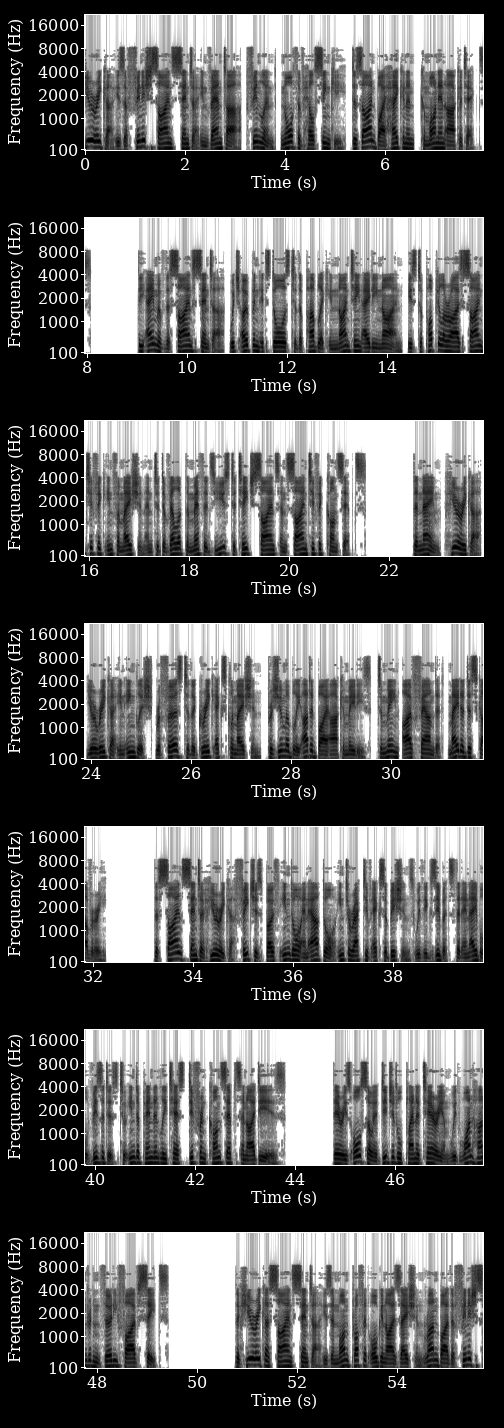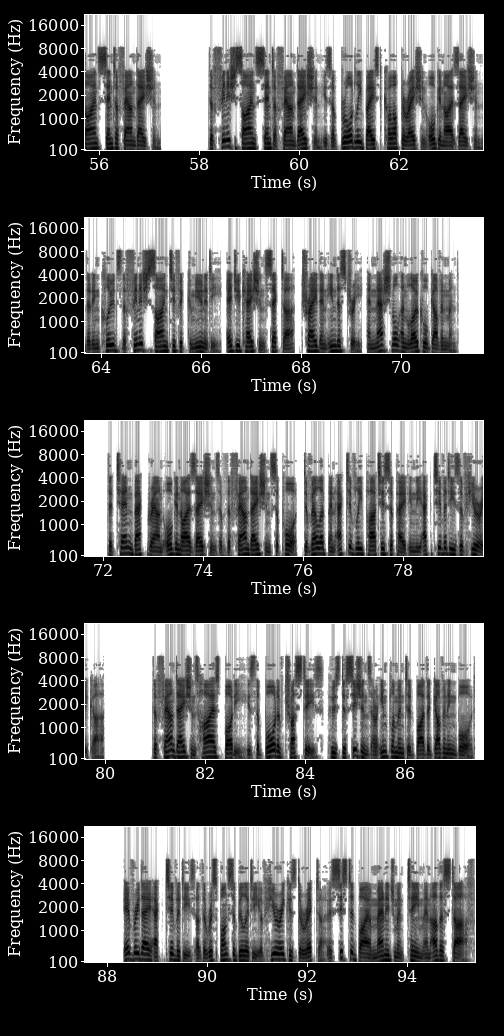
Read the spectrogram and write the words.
Heureka is a Finnish science centre in Vantaa, Finland, north of Helsinki, designed by Heikkinen, Komonen Architects. The aim of the Science Centre, which opened its doors to the public in 1989, is to popularize scientific information and to develop the methods used to teach science and scientific concepts. The name Heureka, Eureka in English refers to the Greek exclamation, presumably uttered by Archimedes, to mean I've found it, made a discovery. The Science Center Heureka features both indoor and outdoor interactive exhibitions with exhibits that enable visitors to independently test different concepts and ideas. There is also a digital planetarium with 135 seats. The Heureka Science Centre is a non-profit organisation run by the Finnish Science Centre Foundation. The Finnish Science Centre Foundation is a broadly based cooperation organisation that includes the Finnish scientific community, education sector, trade and industry, and national and local government. The ten background organizations of the Foundation support, develop and actively participate in the activities of Heureka. The Foundation's highest body is the Board of Trustees, whose decisions are implemented by the Governing Board. Everyday activities are the responsibility of Heureka's director assisted by a management team and other staff.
